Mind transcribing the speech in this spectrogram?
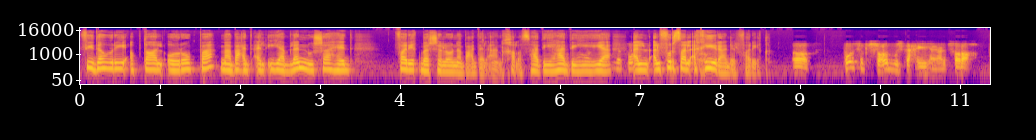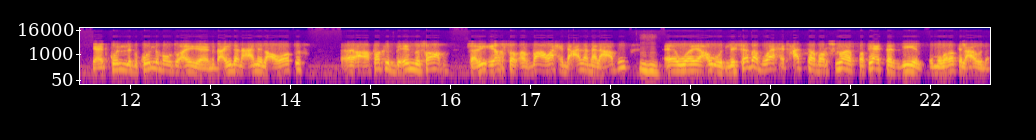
في دوري أبطال أوروبا. ما بعد الإياب لن نشاهد فريق برشلونة بعد الآن. خلص هذه هذه هي ال- الفرصة الأخيرة للفريق. آه فرصة الصعود مستحيلة يعني بصراحة. يعني بكل بكل موضوعية يعني بعيدا عن العواطف آه، أعتقد بأن صعب فريق يخسر 4-1 على ملعبه. آه، ويعود لسبب واحد حتى برشلونة يستطيع التسجيل في مباراة العودة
